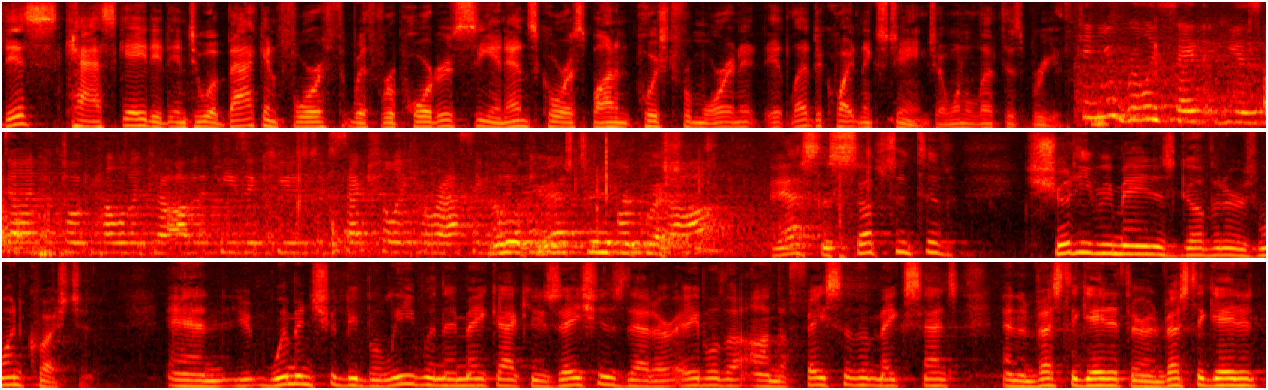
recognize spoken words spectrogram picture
This cascaded into a back and forth with reporters. CNN's correspondent pushed for more, and it, it led to quite an exchange. I want to let this breathe. Can you really say that he has done a quote hell of a job if he's accused of sexually harassing now women? Look, you asked two different questions. Job? I asked the substantive, should he remain as governor, is one question. And you, women should be believed when they make accusations that are able to, on the face of them, make sense and investigate it. They're investigated,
